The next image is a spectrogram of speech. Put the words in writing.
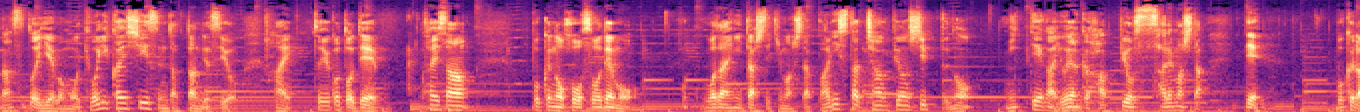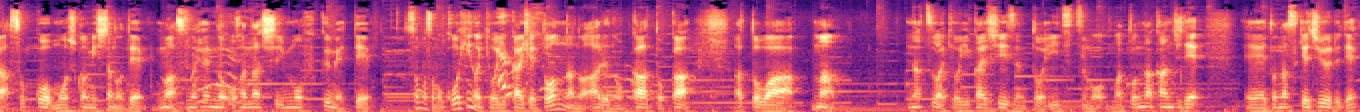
夏といえばもう競技会シーズンだったんですよ。はい、ということで再三僕の放送でも話題に出してきましたバリスタチャンピオンシップの日程が予約発表されました。で僕ら速攻申し込みしたのでまあその辺のお話も含めてそもそもコーヒーの競技会ってどんなのあるのかとかあとはまあ夏は競技会シーズンと言いつつも、まあ、どんな感じで、えー、どんなスケジュールで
